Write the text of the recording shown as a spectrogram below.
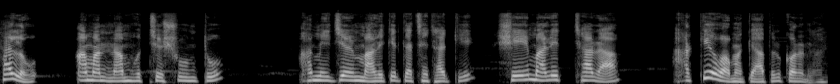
হ্যালো, আমার নাম হচ্ছে সন্টু আমি যে মালিকের কাছে থাকি, সেই মালিক ছাড়া আর কেউ আমাকে আদর করে না।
